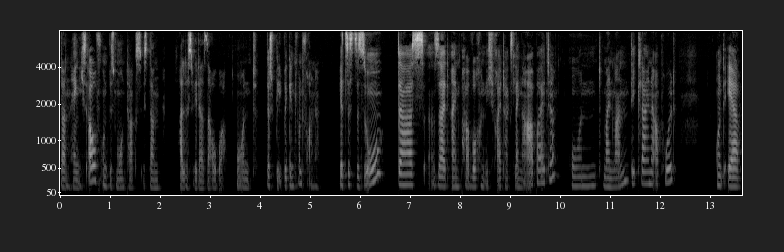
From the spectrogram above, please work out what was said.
dann hänge ich es auf und bis montags ist dann alles wieder sauber und das Spiel beginnt von vorne. Jetzt ist es so, dass seit ein paar Wochen ich freitags länger arbeite und mein Mann die Kleine abholt und er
